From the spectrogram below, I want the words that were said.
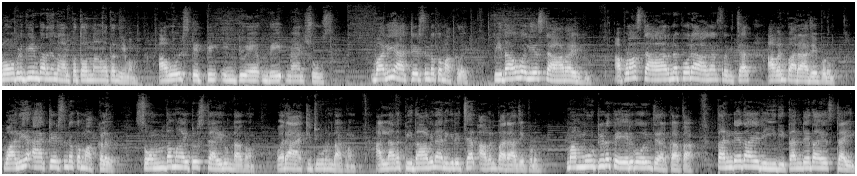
റോബർട്ട് ഗ്രീൻ പറഞ്ഞ നാൽപ്പത്തൊന്നാമത്തെ നിയമം. Avoid stepping into a great man shoes വലിയ ആക്ടേഴ്സിന്റെ ഒക്കെ മക്കൾ പിതാവ് വലിയ സ്റ്റാർ ആയിരിക്കും. അപ്പോൾ ആ സ്റ്റാറിനെ പോലെ ആകാൻ ശ്രമിച്ചാൽ അവൻ പരാജയപ്പെടും. വലിയ ആക്ടേഴ്സിന്റെ ഒക്കെ മക്കൾ സ്വന്തമായിട്ടൊരു സ്റ്റൈൽ ഉണ്ടാക്കണം. ഒരു ആറ്റിറ്റ്യൂഡ് ഉണ്ടാക്കണം. അല്ലാതെ പിതാവിനെ അനുകരിച്ചാൽ അവൻ പരാജയപ്പെടും. മമ്മൂട്ടിയുടെ പേര് പോലും ചേർക്കാത്ത തന്റെതായ രീതി തന്റെതായ സ്റ്റൈൽ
